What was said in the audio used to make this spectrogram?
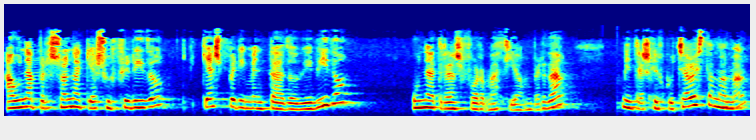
a una persona que ha sufrido, que ha experimentado, vivido una transformación, ¿verdad? Mientras que escuchaba a esta mamá,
